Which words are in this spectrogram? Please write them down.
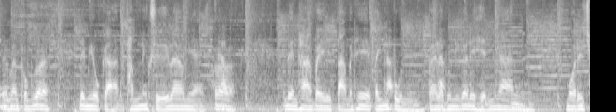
ใช่ไหมผมก็ได้มีโอกาสทำหนังสือแล้วเนี่ยก็ครับเดินทางไปต่างประเทศไปญี่ปุ่น ไปอะไรครับพวกนี้ก็ได้เห็นงานมอเตอร์โช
